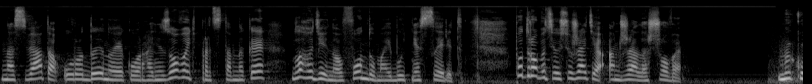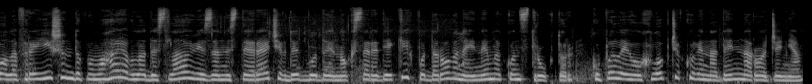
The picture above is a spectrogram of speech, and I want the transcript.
на свята у родину, яку організовують представники благодійного фонду Майбутнє сиріт. Подробиці у сюжеті Анжели Шове. Микола Фреїшин допомагає Владиславові занести речі в дитбудинок, серед яких подарований ними конструктор. Купили його хлопчикові на день народження.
